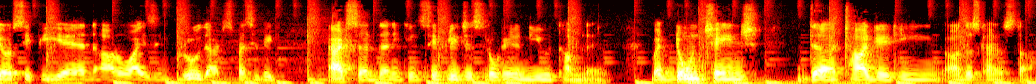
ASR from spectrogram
your cpa and rois improve that specific ad set then you can simply just rotate a new thumbnail. But don't change the targeting or this kind of stuff.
